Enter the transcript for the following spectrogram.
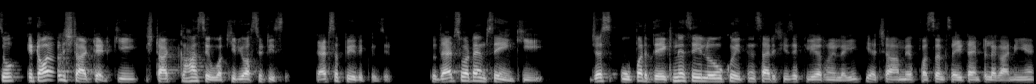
सो इट ऑल स्टार्टेड कि स्टार्ट कहाँ से हुआ? क्यूरियोसिटी से। दैट्स अ प्री रिक्विजिट तो that's what I am saying कि जस्ट ऊपर देखने से ही लोगों को इतनी सारी चीज़ें क्लियर होने लगी कि अच्छा हमें फ़सल सही टाइम पे लगानी है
